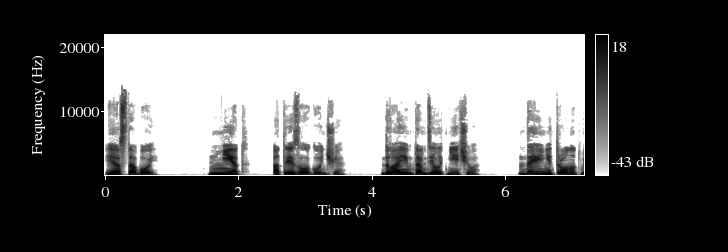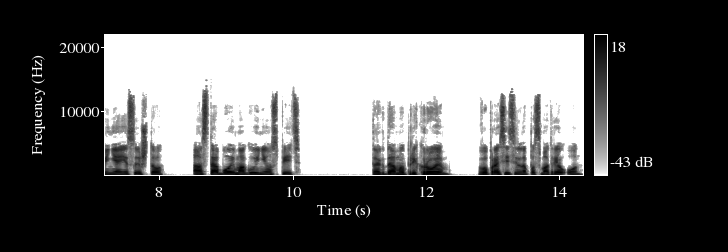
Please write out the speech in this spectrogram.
«Я с тобой». «Нет», — отрезала гончая. «Двоим там делать нечего. Да и не тронут меня, если что. А с тобой могу и не успеть». «Тогда мы прикроем?» — вопросительно посмотрел он.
